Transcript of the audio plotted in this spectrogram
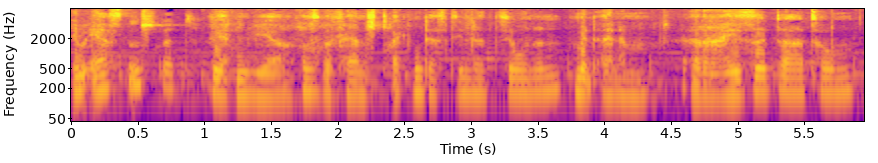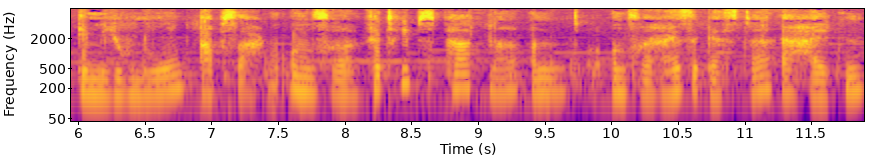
Im ersten Schritt werden wir unsere Fernstreckendestinationen mit einem Reisedatum im Juni absagen. Unsere Vertriebspartner und unsere Reisegäste erhalten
